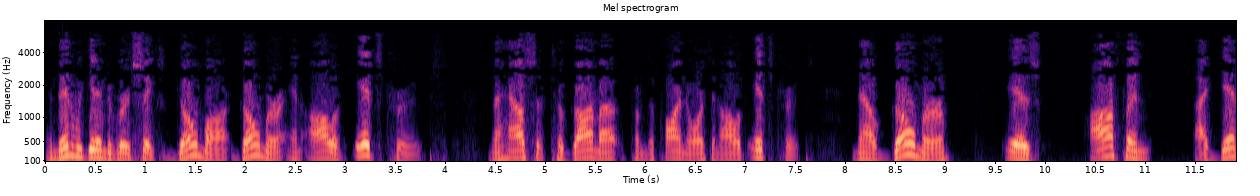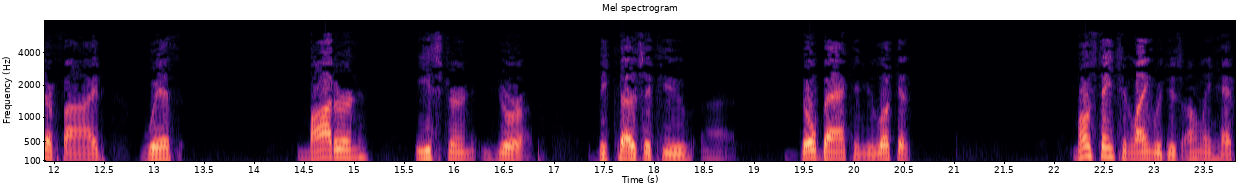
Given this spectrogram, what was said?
And then we get into verse six: Gomer, Gomer and all of its troops, the house of Togarmah from the far north and all of its troops. Now Gomer is often identified with modern Eastern Europe. Because if you uh, go back and you look at most ancient languages only had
